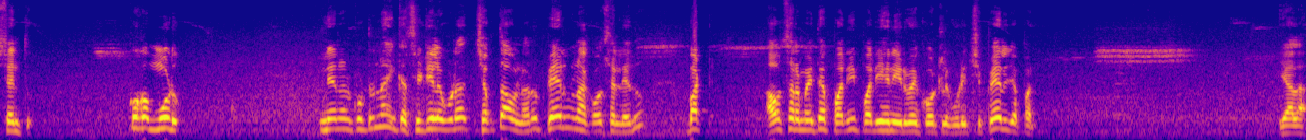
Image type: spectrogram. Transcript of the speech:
స్ట్రెంత్ ఒక మూడు. నేను అనుకుంటున్నా ఇంకా సిటీలో కూడా చెప్తా ఉన్నారు. పేర్లు నాకు అవసరం లేదు. బట్ అవసరమైతే పది పదిహేను ఇరవై కోట్లు కూడా ఇచ్చి పేర్లు చెప్పండి. ఇలా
